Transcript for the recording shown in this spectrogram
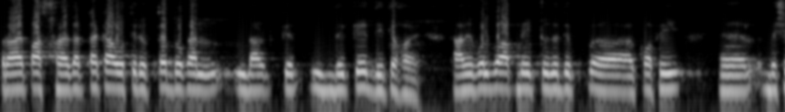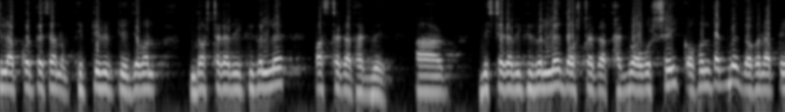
প্রায় পাঁচ ছয় হাজার টাকা অতিরিক্ত দোকানদারকে দিকে দিতে হয়। তা আমি বলব, আপনি একটু যদি কফি বেশি লাভ করতে চান ফিফটি ফিফটি যেমন দশ টাকা বিক্রি করলে পাঁচ টাকা থাকবে। আর বিশ টাকা বিক্রি করলে দশ টাকা থাকবে অবশ্যই। কখন থাকবে? যখন আপনি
